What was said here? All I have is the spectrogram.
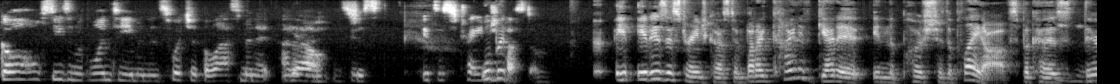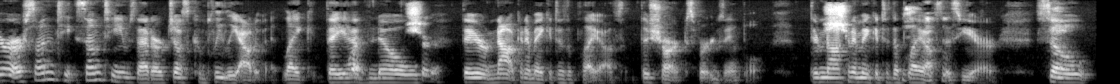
go a whole season with one team and then switch at the last minute, I don't Yeah. know. It's just it's a strange Well, custom. it, it is a strange custom, but I kind of get it in the push to the playoffs because Mhm. there are some te- some teams that are just completely out of it. Like they have Right. no Sure. they are not going to make it to the playoffs. The Sharks, for example, they're not going to make it to the playoffs this year. So,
